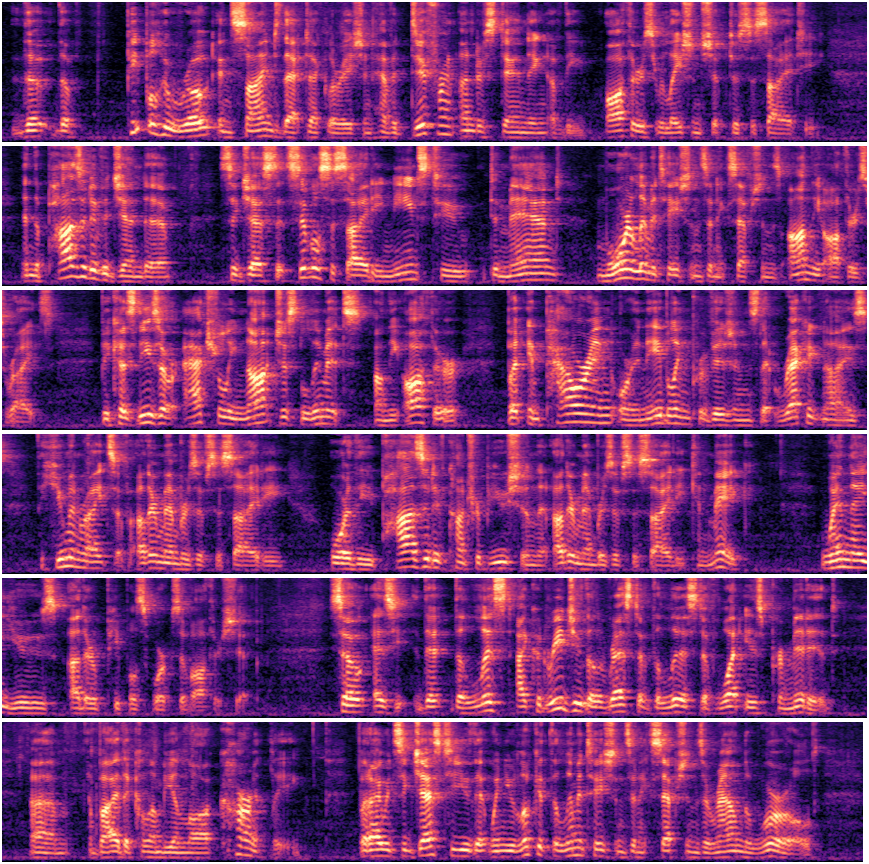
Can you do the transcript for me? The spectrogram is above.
the, the people who wrote and signed that declaration have a different understanding of the author's relationship to society. And the positive agenda suggests that civil society needs to demand more limitations and exceptions on the author's rights because these are actually not just limits on the author, but empowering or enabling provisions that recognize the human rights of other members of society or the positive contribution that other members of society can make when they use other people's works of authorship. So as the, the list, I could read you the rest of the list of what is permitted um, by the Colombian law currently. But I would suggest to you that when you look at the limitations and exceptions around the world,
